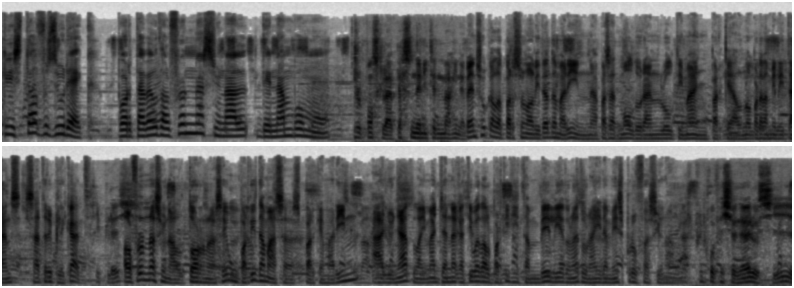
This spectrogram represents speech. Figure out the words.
Christophe Zurek, portaveu del Front Nacional de a Penso que la personalitat de Marín ha passat molt durant l'últim any perquè el nombre de militants s'ha triplicat. El Front Nacional torna a ser un partit de masses perquè Marín ha allunyat la imatge negativa del partit i també li ha donat un aire més professional. plus professionnel aussi.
